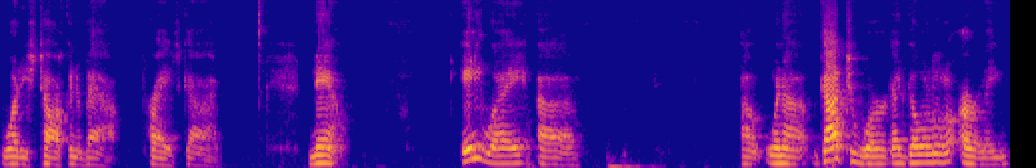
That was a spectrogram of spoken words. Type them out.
what he's talking about. Praise God. Now, anyway, uh, uh, when I got to work, I'd go a little early.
